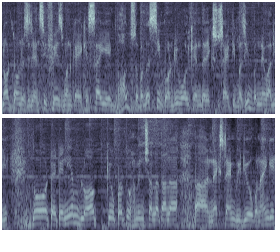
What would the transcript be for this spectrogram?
north town residency phase one का एक हिस्सा ये एक बहुत ज़बरदस्त सी बाउंड्री वॉल के अंदर एक सोसाइटी मज़ीद बनने वाली है। तो टाइटेनियम ब्लॉक उसके ऊपर तो हम इन ताला नेक्स्ट टाइम वीडियो बनाएँगे।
